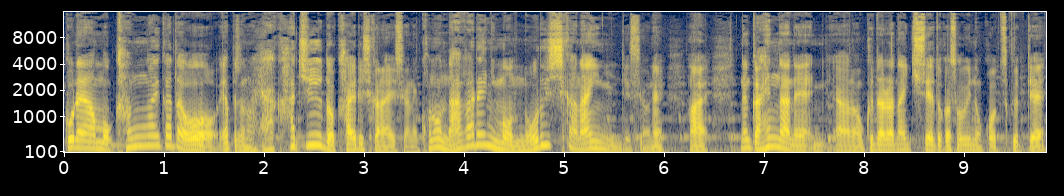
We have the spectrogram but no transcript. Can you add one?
これはもう考え方をやっぱその180度変えるしかないですよね。この流れにも乗るしかないんですよね。はい。なんか変なね、あの、くだらない規制とかそういうのをこう作って、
